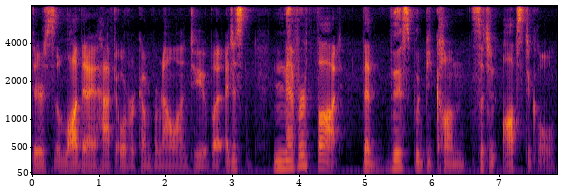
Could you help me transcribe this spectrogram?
There's a lot that I have to overcome from now on, too. But I just never thought that this would become such an obstacle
